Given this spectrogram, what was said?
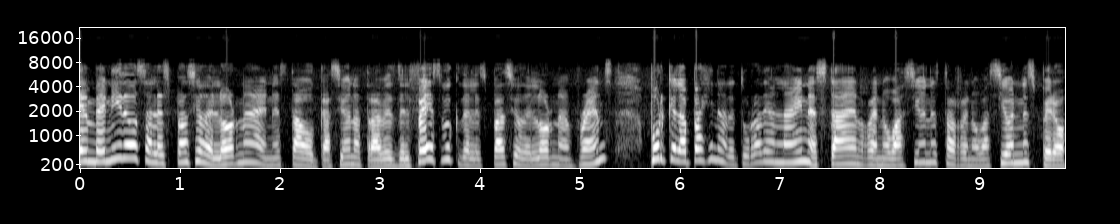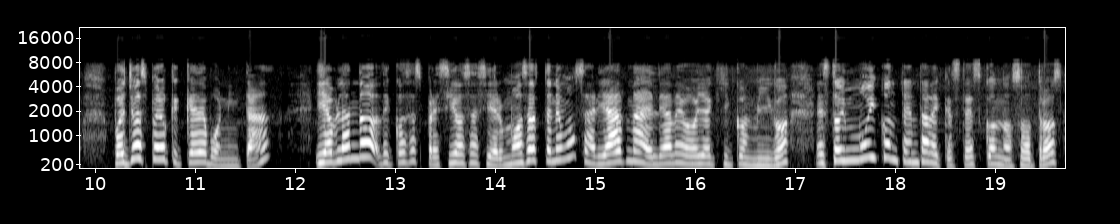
Bienvenidos al espacio de Lorna en esta ocasión a través del Facebook del espacio de Lorna Friends, porque la página de tu radio online está en renovación, estas renovaciones, pero pues yo espero que quede bonita. Y hablando de cosas preciosas y hermosas, tenemos a Ariadna el día de hoy aquí conmigo. Estoy muy contenta de que estés con nosotros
